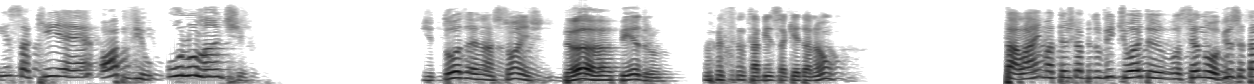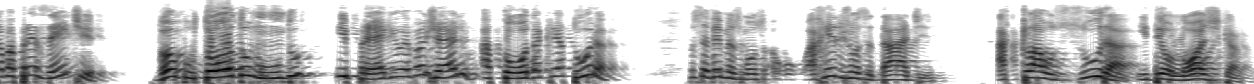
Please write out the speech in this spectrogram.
Isso aqui é óbvio, ululante. De todas as nações, da Pedro. Você não sabia isso aqui ainda não? Está lá em Mateus capítulo 28. Você não ouviu, você estava presente. Vão por todo mundo e pregue o evangelho a toda criatura. Você vê, meus irmãos, a religiosidade a clausura ideológica,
